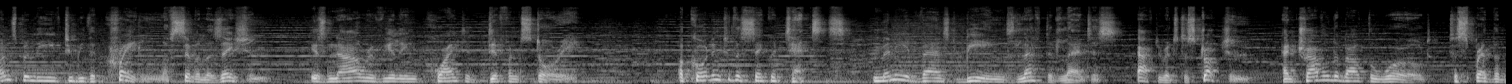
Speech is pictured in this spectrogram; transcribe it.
once believed to be the cradle of civilization, is now revealing quite a different story. According to the sacred texts, many advanced beings left Atlantis after its destruction and traveled about the world to spread the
